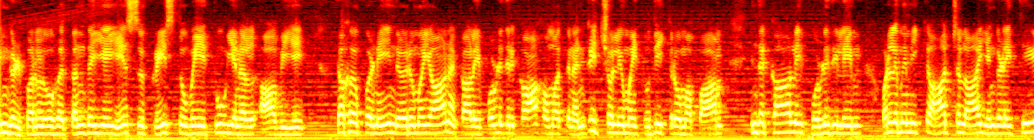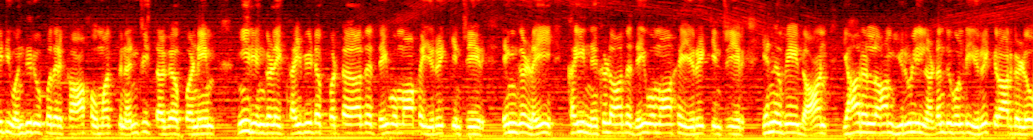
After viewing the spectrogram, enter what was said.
எங்கள் பரலோக தந்தையே இயேசு கிறிஸ்துவே தூயனல் ஆவியே தகப்பனே இந்த அருமையான காலை பொழுதிற்காக உமக்கு நன்றி சொல்லி உமை துதிக்கிறோம் அப்பா. இந்த காலை பொழுதிலே வல்லமை மிக்க ஆற்றலாய் எங்களை தேடி வந்திருப்பதற்காக உமக்கு நன்றி தகப்பனே. நீர் எங்களை கைவிடப்படாத தெய்வமாக இருக்கின்றீர். எங்களை கை நெகிழாத தெய்வமாக இருக்கின்றீர். எனவே தான் யாரெல்லாம் இருளில் நடந்து கொண்டு இருக்கிறார்களோ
